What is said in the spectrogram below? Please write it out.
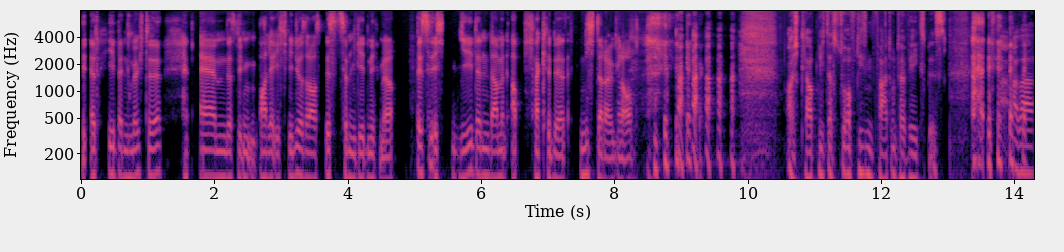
erheben möchte. Ähm, deswegen balle ich Videos raus bis zum geht nicht mehr. Bis ich jeden damit abfacke, der nicht daran glaubt. oh, ich glaube nicht, dass du auf diesem Pfad unterwegs bist. Aber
